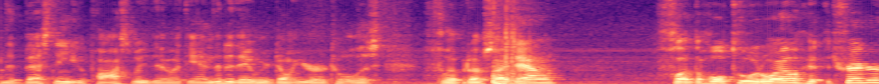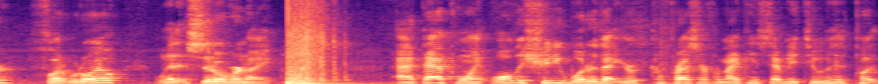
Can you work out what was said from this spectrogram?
The best thing you could possibly do at the end of the day when you're done with your tool is flip it upside down, flood the whole tool with oil, hit the trigger, flood it with oil, let it sit overnight. At that point, all the shitty water that your compressor from 1972 has put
